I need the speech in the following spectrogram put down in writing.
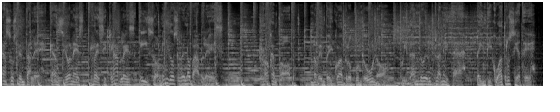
Sustentable, canciones reciclables y sonidos renovables. Rock and Pop 94.1, cuidando el planeta 24/7.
